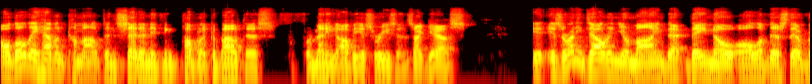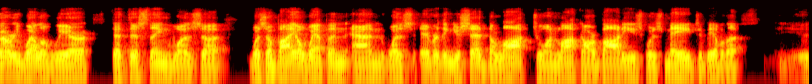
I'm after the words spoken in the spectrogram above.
although they haven't come out and said anything public about this for many obvious reasons, I guess, is there any doubt in your mind that they know all of this? They're very well aware that this thing was uh, was a bioweapon and was everything you said. The lock to unlock our bodies was made to be able to uh,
